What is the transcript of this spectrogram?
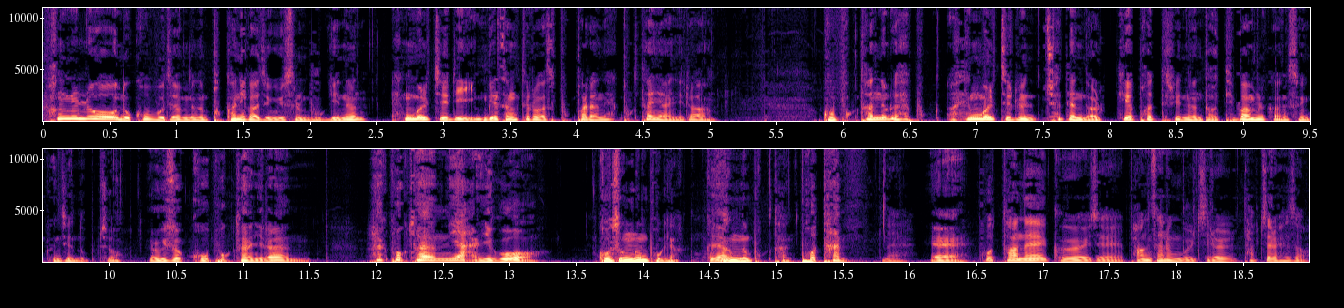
확률로 놓고 보자면 북한이 가지고 있을 무기는 핵물질이 임계 상태로 가서 폭발하는 핵폭탄이 아니라 고폭탄으로 핵, 핵물질을 최대한 넓게 퍼뜨리는 더티밤일 가능성이 굉장히 높죠. 여기서 고폭탄이란 핵폭탄이 아니고 고성능 폭약, 그냥 고성능 폭탄. 포탄. 네. 예. 포탄에 그 이제 방사능 물질을 탑재를 해서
